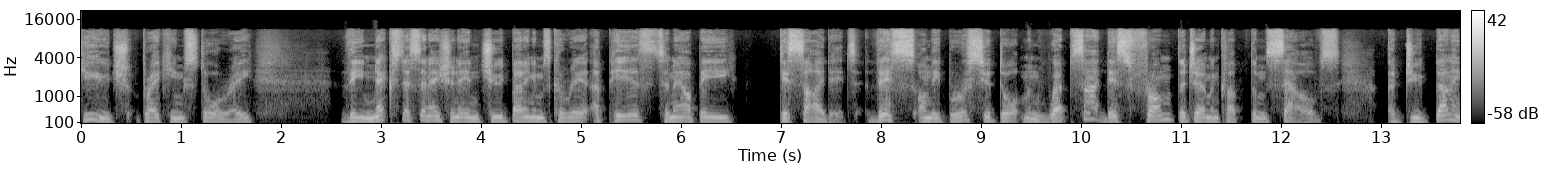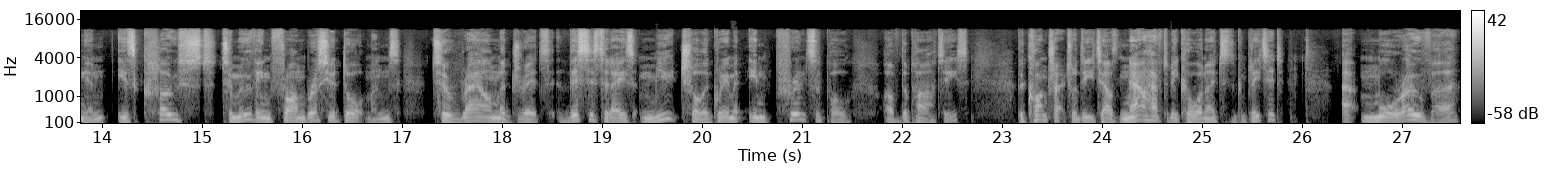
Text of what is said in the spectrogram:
Huge breaking story. The next destination in Jude Bellingham's career appears to now be decided. This on the Borussia Dortmund website, this from the German club themselves. Uh, Jude Bellingham is close to moving from Borussia Dortmund to Real Madrid. This is today's mutual agreement in principle of the parties. The contractual details now have to be coordinated and completed. Uh, moreover,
